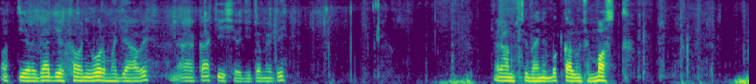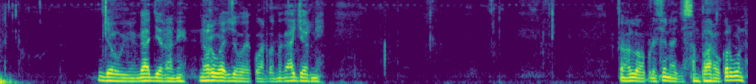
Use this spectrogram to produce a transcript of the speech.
અત્યારે ગાજર ખાવાની ઓર મજા આવે. અને આ કાચી છે હજી ટમેટી. રામસિંહભાઈને બકાલું છે મસ્ત. જવું ગાજરાની, નરવાઈ જોવો એકવાર તમે ગાજરની. તો હાલો આપણે છે ને આજે સંભારો કરવો ને,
